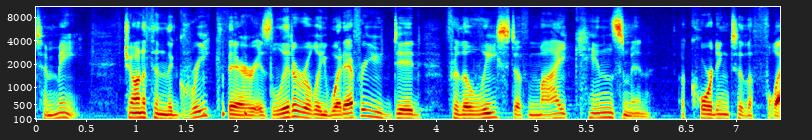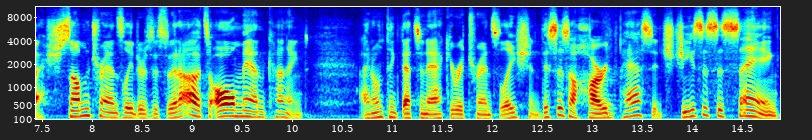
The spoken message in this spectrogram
to me. Jonathan, the Greek there is literally whatever you did for the least of my kinsmen according to the flesh. Some translators have said, oh, it's all mankind. I don't think that's an accurate translation. This is a hard passage. Jesus is saying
